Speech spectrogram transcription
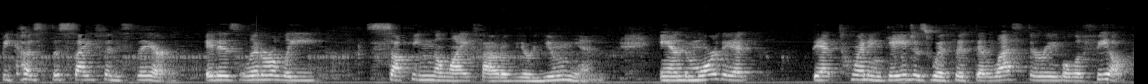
Because the siphon's there. It is literally sucking the life out of your union. And the more that that twin engages with it, the less they're able to feel.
